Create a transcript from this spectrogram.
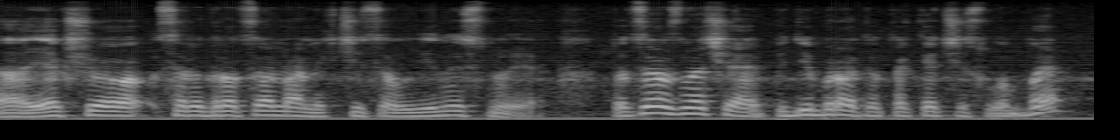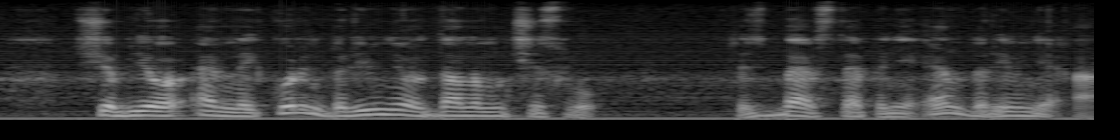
е, якщо серед раціональних чисел він існує, то це означає підібрати таке число b, щоб його n корінь дорівнював даному числу. Тобто b в степені n дорівнює a.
